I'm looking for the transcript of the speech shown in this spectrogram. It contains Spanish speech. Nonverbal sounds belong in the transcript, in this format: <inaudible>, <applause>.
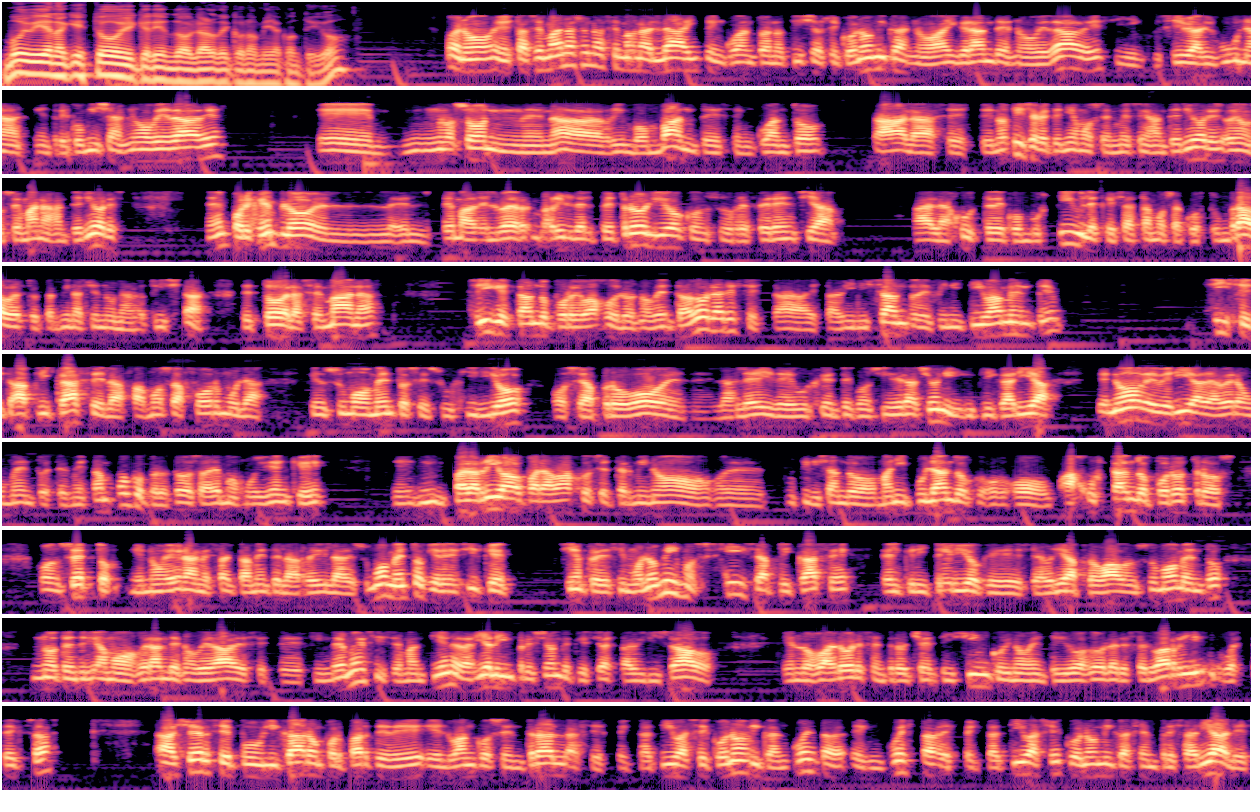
Muy bien, aquí estoy queriendo hablar de economía contigo. Bueno, esta semana es una semana light en cuanto a noticias económicas, no hay grandes novedades, inclusive algunas, entre comillas, novedades, eh, no son eh, nada rimbombantes en cuanto a las este, noticias que teníamos en meses anteriores, o en semanas anteriores. ¿eh? Por ejemplo, el, el tema del barril del petróleo con su referencia al ajuste de combustibles, que ya estamos acostumbrados, esto termina siendo una noticia de todas las semanas, sigue estando por debajo de los 90 dólares, se está estabilizando definitivamente. Si se aplicase la famosa fórmula que en su momento se sugirió o se aprobó en la ley de urgente consideración, implicaría que no debería de haber aumento este mes tampoco, pero todos sabemos muy bien que para arriba o para abajo se terminó eh, utilizando, manipulando o, ajustando por otros conceptos que no eran exactamente la regla de su momento. Quiere decir que siempre decimos lo mismo, si se aplicase el criterio que se habría aprobado en su momento, no tendríamos grandes novedades este fin de mes y se mantiene, daría la impresión de que se ha estabilizado en los valores entre 85 y 92 dólares el barril, West Texas, Ayer se publicaron por parte del Banco Central las expectativas económicas, encuesta, encuesta de expectativas económicas empresariales,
